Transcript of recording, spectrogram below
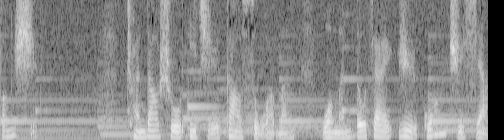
方式。传道书一直告诉我们，我们都在日光之下。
